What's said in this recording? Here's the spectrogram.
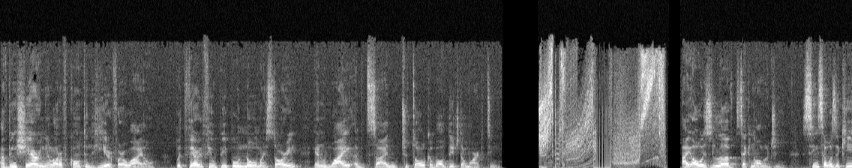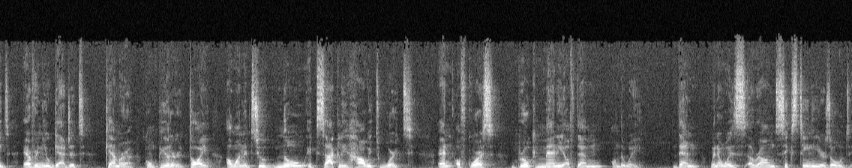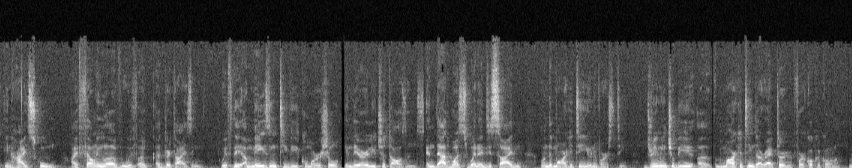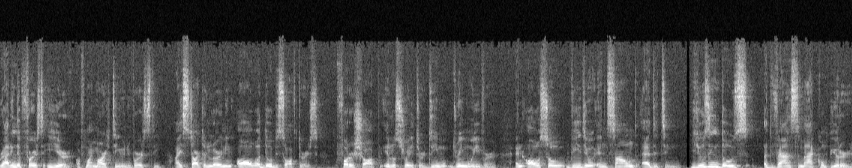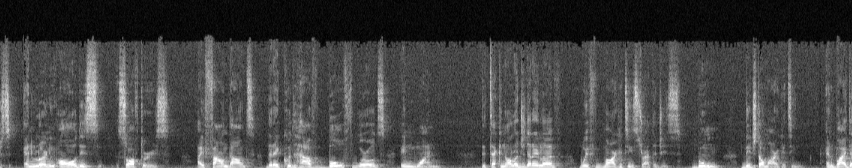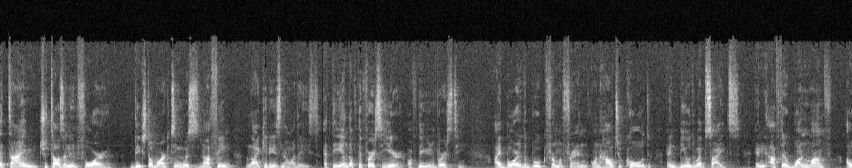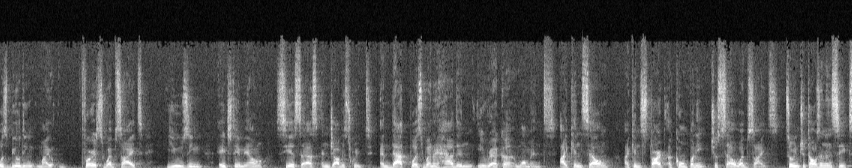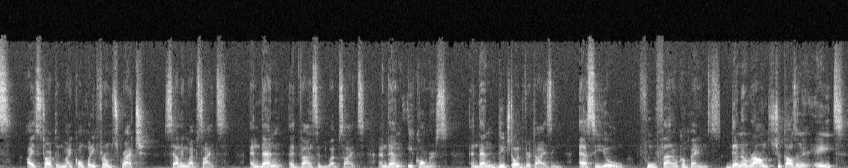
I've been sharing a lot of content here for a while, but very few people know my story and why I've decided to talk about digital marketing. I always loved technology. Since I was a kid, every new gadget, camera, computer, toy, I wanted to know exactly how it worked. And of course, broke many of them on the way. Then, when I was around 16 years old in high school, I fell in love with advertising, with the amazing TV commercial in the early 2000s. And that was when I decided on the marketing university, dreaming to be a marketing director for Coca-Cola. Right in the first year of my marketing university, I started learning all Adobe softwares, Photoshop, Illustrator, Dreamweaver, and also video and sound editing. Using those advanced Mac computers and learning all these softwares, I found out that I could have both worlds in one. The technology that I love with marketing strategies. Boom, digital marketing. And by that time, 2004, digital marketing was nothing like it is nowadays. At the end of the first year of the university, I borrowed a book from a friend on how to code and build websites. And after one month, I was building my first website using HTML, CSS, and JavaScript. And that was when I had an Eureka moment. I can sell, I can start a company to sell websites. So in 2006, I started my company from scratch selling websites, and then advanced websites, and then e-commerce, and then digital advertising, SEO, full funnel campaigns. Then around 2008,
